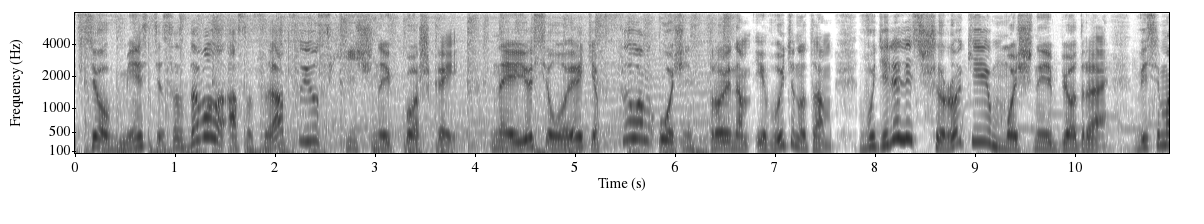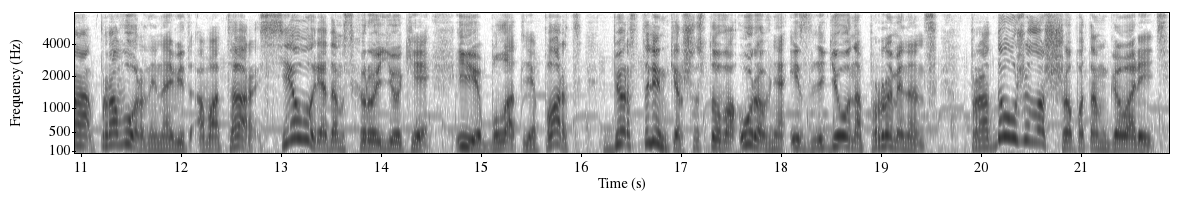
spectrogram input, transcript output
Все вместе создавало ассоциацию с хищной кошкой. На ее силуэте в целом очень стройном и вытянутом выделялись широкие мощные бедра. Весьма проворный на вид аватар сел рядом с Харуюки, и Блад Лепард, бёрстлинкер шестого уровня из Легиона Проминенс, продолжила шепотом говорить.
